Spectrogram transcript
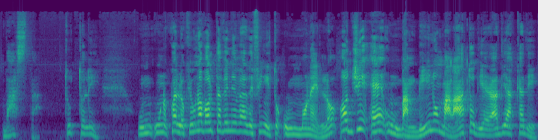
basta, tutto lì. Un, un, quello che una volta veniva definito un monello, oggi è un bambino malato di ADHD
